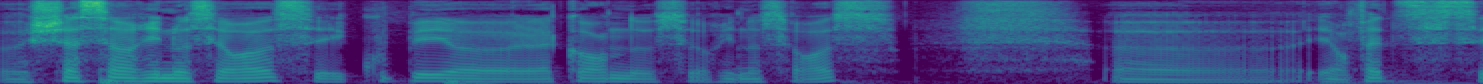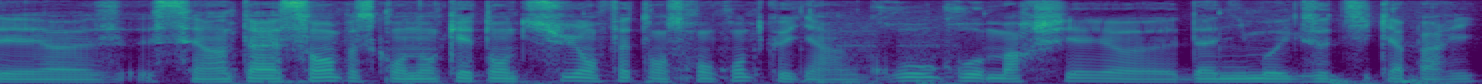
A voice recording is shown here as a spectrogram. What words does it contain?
euh, chassé un rhinocéros et coupé euh, la corne de ce rhinocéros. Euh, et en fait, c'est intéressant parce qu'en enquêtant dessus, en fait, on se rend compte qu'il y a un gros, gros marché d'animaux exotiques à Paris.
